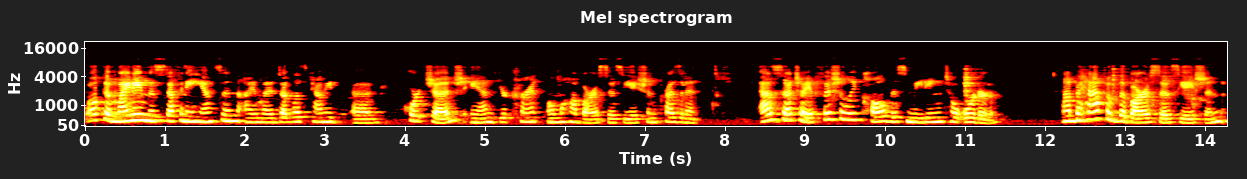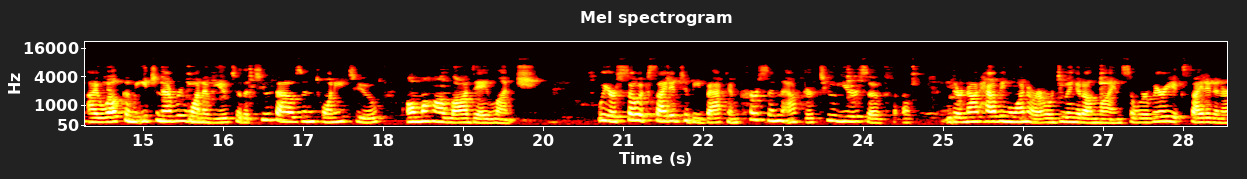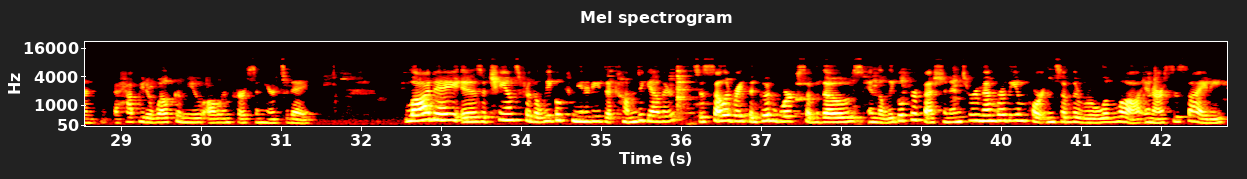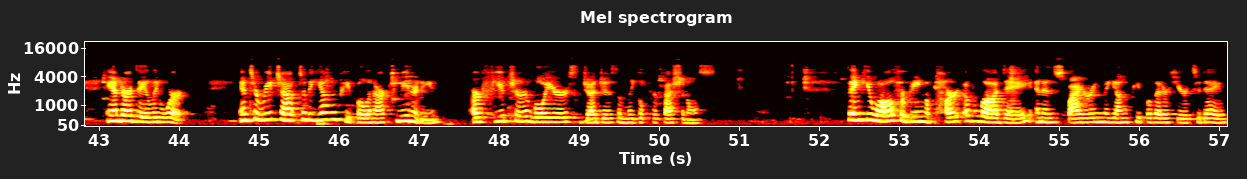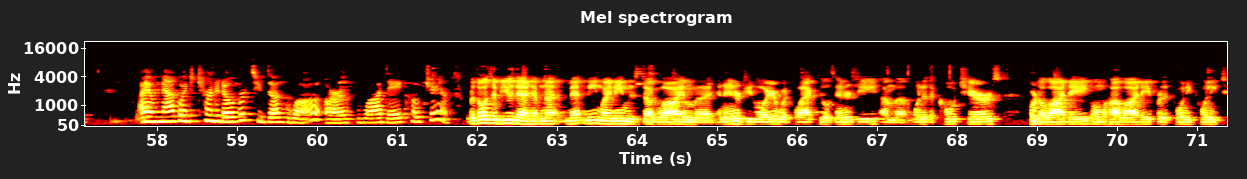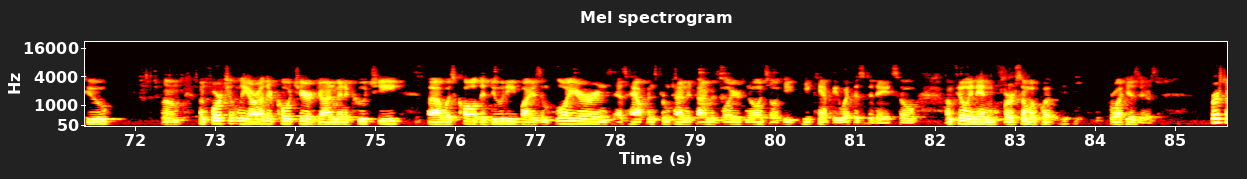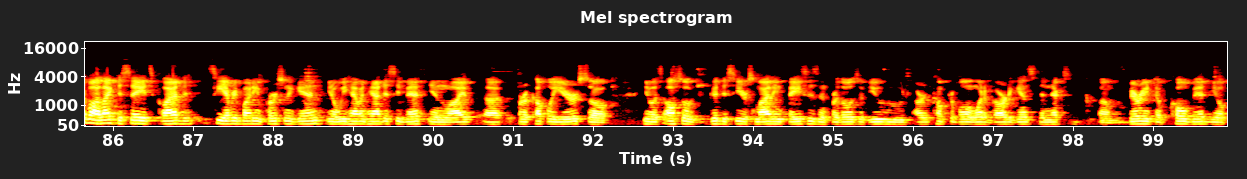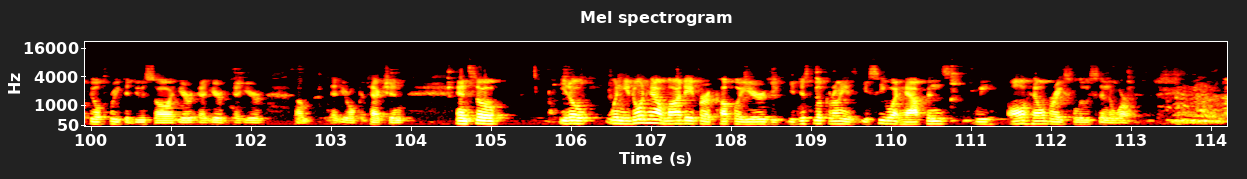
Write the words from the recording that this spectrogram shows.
Welcome. My name is Stephanie Hansen. I'm a Douglas County uh, Court Judge and your current Omaha Bar Association President. As such, I officially call this meeting to order. On behalf of the Bar Association, I welcome each and every one of you to the 2022 Omaha Law Day Lunch. We are so excited to be back in person after two years of, of either not having one or, or doing it online. So we're very excited and are happy to welcome you all in person here today. Law Day is a chance for the legal community to come together to celebrate the good works of those in the legal profession and to remember the importance of the rule of law in our society and our daily work, and to reach out to the young people in our community our future lawyers, judges, and legal professionals. Thank you all for being a part of Law Day and inspiring the young people that are here today. I am now going to turn it over to Doug Law, our Law Day co-chair. For those of you that have not met me, my name is Doug Law. I'm uh, an energy lawyer with Black Hills Energy. I'm uh, one of the co-chairs for the Law Day, Omaha Law Day for the 2022. Um, unfortunately, our other co-chair, John Menicucci, uh, was called to duty by his employer, and as happens from time to time, as lawyers know, and so he, he can't be with us today. So I'm filling in for some of what for what his is. First of all, I'd like to say it's glad to see everybody in person again. You know, we haven't had this event in live uh, for a couple of years, so you know it's also good to see your smiling faces. And for those of you who are comfortable and want to guard against the next um, variant of COVID, you know, feel free to do so at your at your at your um, at your own protection. And so you know, when you don't have law day for a couple of years, you, you just look around, you, you see what happens. We all hell breaks loose in the world.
